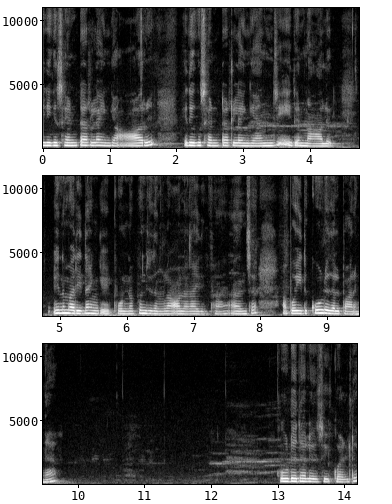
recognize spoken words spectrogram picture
இதுக்கு சென்டரில் இங்கே ஆறு இதுக்கு சென்டரில் இங்கே அஞ்சு இது நாலு. இந்த மாதிரி தான் இங்கே போடணும் புரிஞ்சுதுங்களா? அவ்வளோதான் இதுக்கு ஆன்சர் அப்போது இது கூடுதல் பாருங்கள் கூடுதல் இஸ் ஈக்குவல் டு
